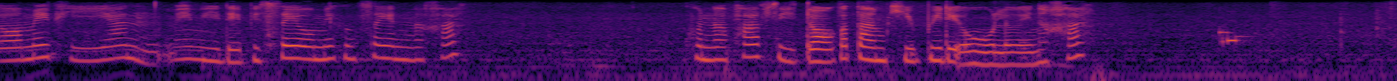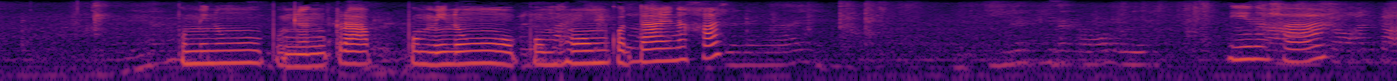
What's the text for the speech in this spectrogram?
จอไม่เพี้ยน ไม่มีเดพิเซลไม่ขึ้นเส้นนะคะ คุณภาพสีจอก็ตามคลิปวิดีโอเลยนะคะ ปุ่มเมนู ปุ่มนั้นกลับปุ่มเมนู ปุ่มโฮมกดได้นะคะ นี่นะคะจออันเก่า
